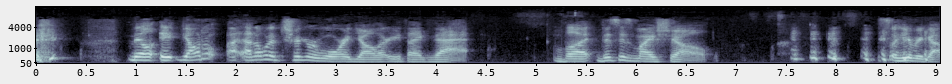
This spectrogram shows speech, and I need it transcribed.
Now, it, y'all don't. I, I don't want to trigger warn y'all or anything like that, but this is my show. so here we go.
